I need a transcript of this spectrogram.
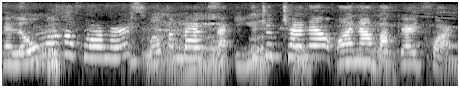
Hello mga ka-farmers! Welcome back sa aking YouTube channel on a Backyard Farm.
